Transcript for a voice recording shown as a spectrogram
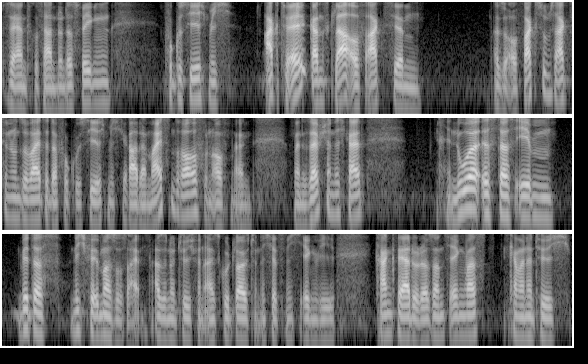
sehr interessant und deswegen fokussiere ich mich aktuell ganz klar auf Aktien, also auf Wachstumsaktien und so weiter. Da fokussiere ich mich gerade am meisten drauf und auf mein, meine Selbstständigkeit. Nur ist das eben wird das nicht für immer so sein. Also natürlich, wenn alles gut läuft und ich jetzt nicht irgendwie krank werde oder sonst irgendwas, kann man natürlich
